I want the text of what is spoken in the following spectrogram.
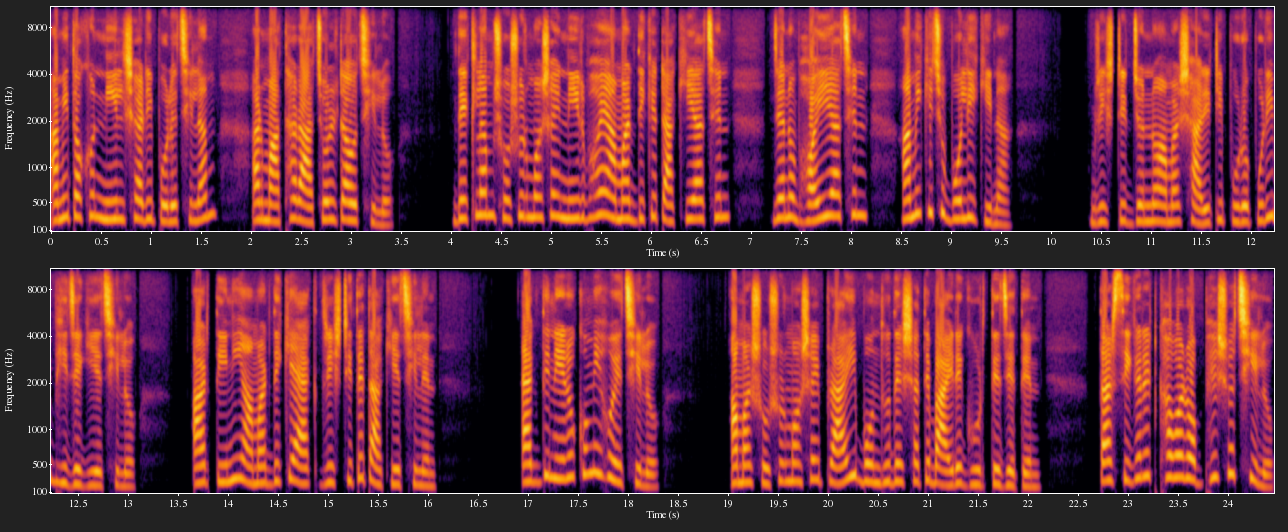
আমি তখন নীল শাড়ি পরেছিলাম আর মাথার আঁচলটাও ছিল। দেখলাম শ্বশুরমশাই নির্ভয়ে আমার দিকে তাকিয়ে আছেন, যেন ভয়ই আছেন, আমি কিছু বলি কিনা বৃষ্টির জন্য আমার শাড়িটি পুরোপুরি ভিজে গিয়েছিল আর তিনি আমার দিকে এক দৃষ্টিতে তাকিয়েছিলেন। একদিন এরকমই হয়েছিল। আমার শ্বশুরমশাই প্রায়ই বন্ধুদের সাথে বাইরে ঘুরতে যেতেন। তার সিগারেট খাওয়ার অভ্যেসও ছিল।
